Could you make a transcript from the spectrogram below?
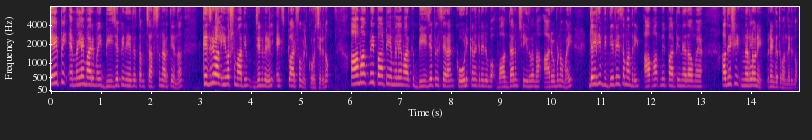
എ പി എം എൽ എമാരുമായി ബി ജെ പി നേതൃത്വം ചർച്ച നടത്തിയെന്ന് കെജ്രിവാൾ ഈ വർഷം ആദ്യം ജനുവരിയിൽ എക്സ് പ്ലാറ്റ്ഫോമിൽ കുറിച്ചിരുന്നു. Aam Aadmi party M L എമാർക്ക് ബി ജെ പിയിൽ ചേരാൻ കോടിക്കണക്കിന് രൂപ വാഗ്ദാനം ചെയ്തുവെന്ന ആരോപണവുമായി ഡൽഹി വിദ്യാഭ്യാസ മന്ത്രിയും ആം ആദ്മി പാർട്ടി നേതാവുമായ അതിഷി മെർലോനയും രംഗത്ത് വന്നിരുന്നു.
